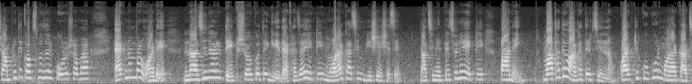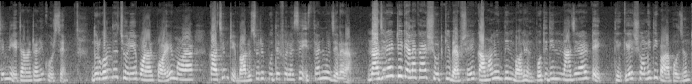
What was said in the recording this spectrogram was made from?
সাম্প্রতিক কক্সবাজার পৌরসভা এক নম্বর ওয়ার্ডে নাজিনার টেক সৈকতে গিয়ে দেখা যায় একটি মরা কাছিম ভেসে এসেছে। কাছিমের পেছনে একটি পা নেই। মাথাতেও আঘাতের চিহ্ন। কয়েকটি কুকুর মরা কাছিম নিয়ে টানাটানি করছে। দুর্গন্ধ ছড়িয়ে পড়ার পরে মরা কাছিমটি বালুচরে পুঁতে ফেলেছে স্থানীয় জেলেরা। নাজিরার টেক এলাকার সুটকি ব্যবসায়ী কামাল উদ্দিন বলেন, প্রতিদিন নাজিরার টেক থেকে সমিতি পাড়া পর্যন্ত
